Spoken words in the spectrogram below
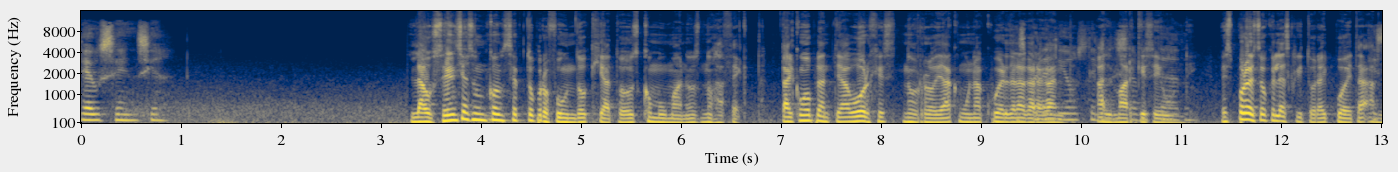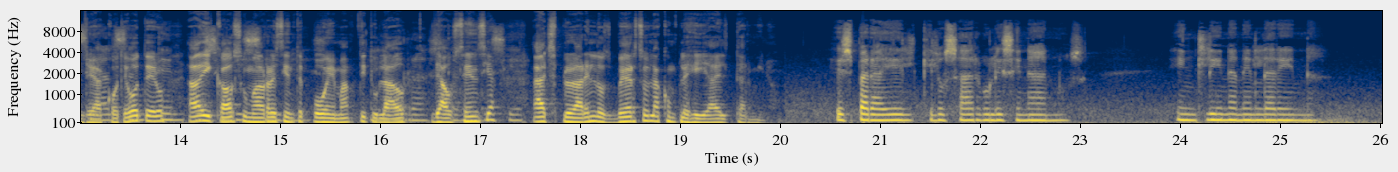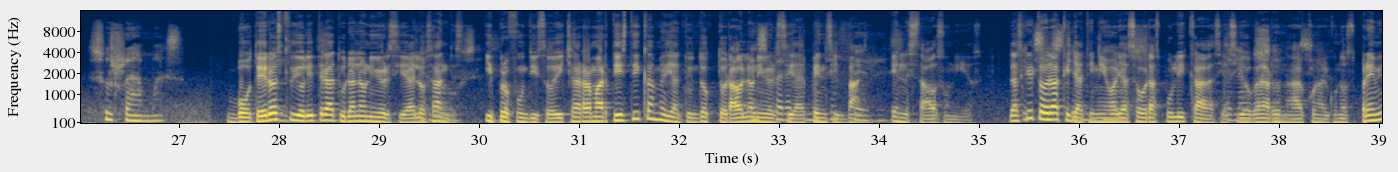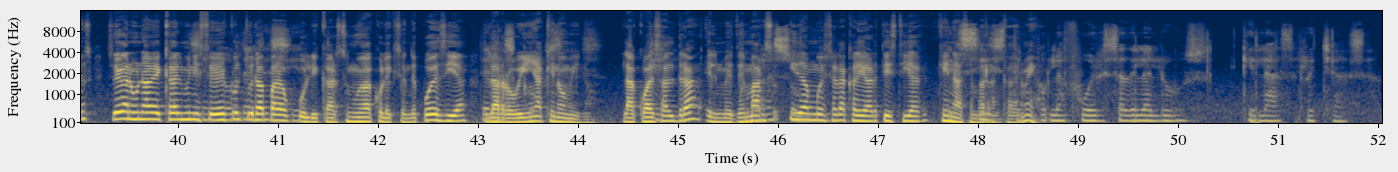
de ausencia. La ausencia es un concepto profundo que a todos como humanos nos afecta. Tal como plantea Borges, nos rodea como una cuerda a la garganta, al mar que se hunde. Es por eso que la escritora y poeta Andrea Cote Botero ha dedicado su más reciente poema titulado De ausencia a explorar en los versos la complejidad del término. Es para él que los árboles enanos inclinan en la arena sus ramas. Botero estudió literatura en la Universidad de los Andes y profundizó dicha rama artística mediante un doctorado en la Universidad de Pensilvania, en Estados Unidos. La escritora, que ya tiene varias obras publicadas y ha sido galardonada con algunos premios, se ganó una beca del Ministerio de Cultura para publicar su nueva colección de poesía, La Robiña que nominó, la cual saldrá el mes de marzo y da muestra de la calidad artística que nace en Barranca Bermeja. Por la fuerza de la luz que las rechaza.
